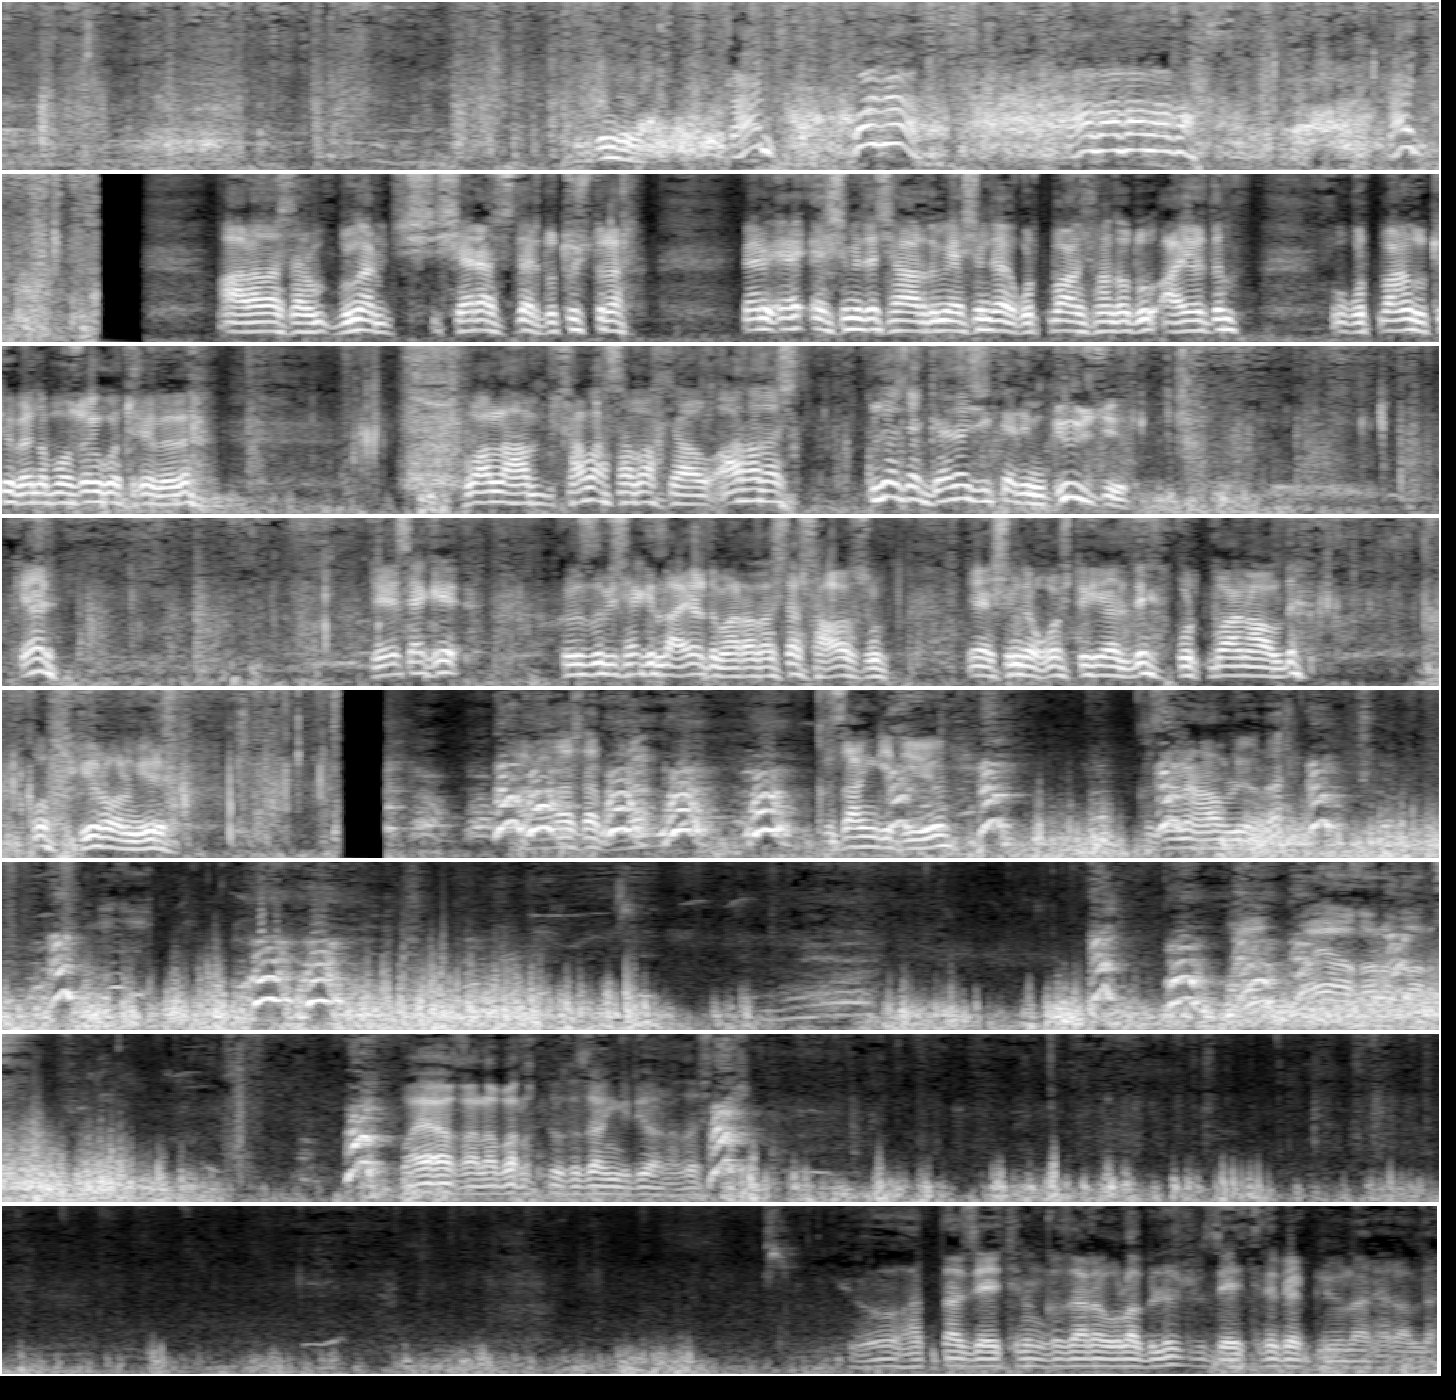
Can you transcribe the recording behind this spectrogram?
Dur. Lan! Bozu! Bak bak bak bak. Lan! Arkadaşlar bunlar şerefsizler tutuştular. Ben e- eşimi de çağırdım. Eşim de kurtbağını şu anda ayırdım. O kurtbağını tutuyor. Ben de bozoyu götürüyorum eve. Vallahi sabah sabah ya. Arkadaş güzelce gelecek dedim. Düzdü. Gel. Neyse ki hızlı bir şekilde ayırdım arkadaşlar sağ olsun. Eşim de koştu geldi. Kurtbağını aldı. Of yürü oğlum yürü. Arkadaşlar burada kızan gidiyor. Kızanı havlıyorlar. Baya- Bayağı kalabalık. Bayağı kalabalık bir kızan gidiyor arkadaşlar. Hatta zeytinin kızarı olabilir. Zeytini bekliyorlar herhalde.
